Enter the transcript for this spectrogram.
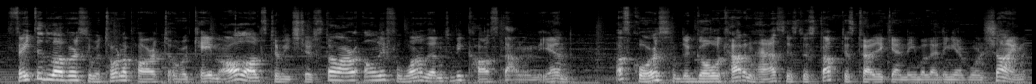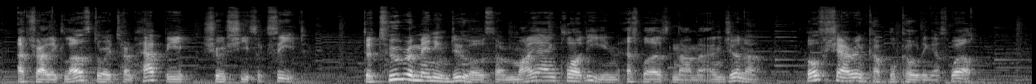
Fated lovers who were torn apart overcame all odds to reach their star only for one of them to be cast down in the end. Of course, the goal Karen has is to stop this tragic ending by letting everyone shine, a tragic love story turned happy should she succeed. The two remaining duos are Maya and Claudine as well as Nana and Junna, both sharing couple coding as well.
